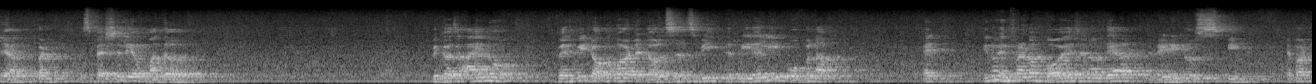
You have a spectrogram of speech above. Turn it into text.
yeah, but especially a mother. Because I know when we talk about adolescence, we really open up and you know in front of boys and all they are ready to speak about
